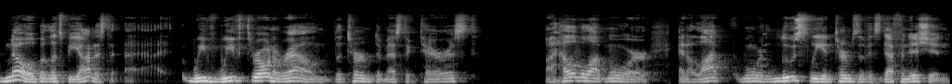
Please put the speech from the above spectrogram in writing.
No, but let's be honest. We've we've thrown around the term domestic terrorist a hell of a lot more and a lot more loosely in terms of its definition,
